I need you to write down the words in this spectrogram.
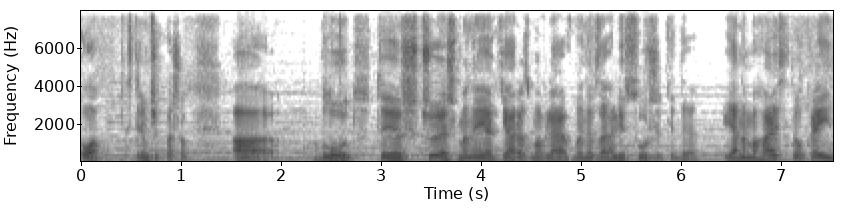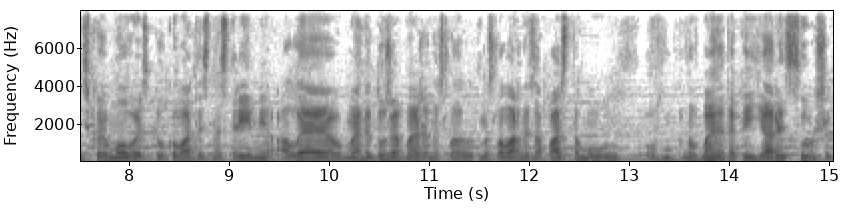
О, стрімчик пішов. А, Блуд, ти ж чуєш мене, як я розмовляю, в мене взагалі суржик іде. Я намагаюся українською мовою спілкуватись на стрімі, але в мене дуже обмежений ну, словарний запас, тому в, ну, в мене такий ярий суржик.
